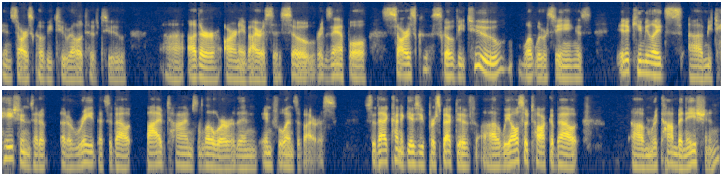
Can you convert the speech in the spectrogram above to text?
in SARS-CoV-2 relative to uh, other RNA viruses. So, for example, SARS-CoV-2, what we're seeing is it accumulates uh, mutations at a, at a rate that's about five times lower than influenza virus. So that kind of gives you perspective. Uh, we also talk about um, recombination,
